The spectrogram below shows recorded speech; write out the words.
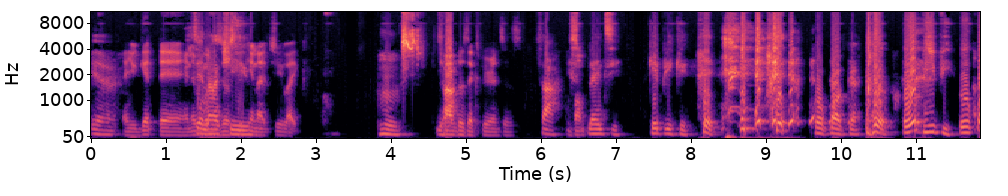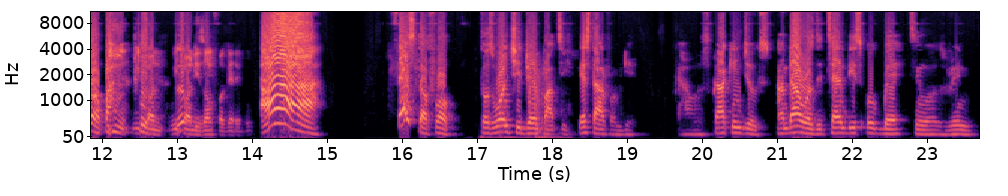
Yeah. and you get there and everybody's just kill. looking at you like Hmm. you Sir. have those experiences. Sir, it's Bump. plenty. KPK. Kò pọ̀ gan. OPP. Ó pọ̀ pa. which one? Which one is unforgettable? Ah! First of all, it was one children party. Let's start from there. I was cracking jokes, and that was the time this Ogbe thing was raining.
